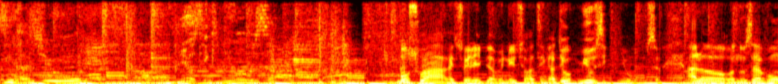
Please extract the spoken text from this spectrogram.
Radio, Music News. Bonsoir et soyez les bienvenus sur Radio Music News. Alors nous avons,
